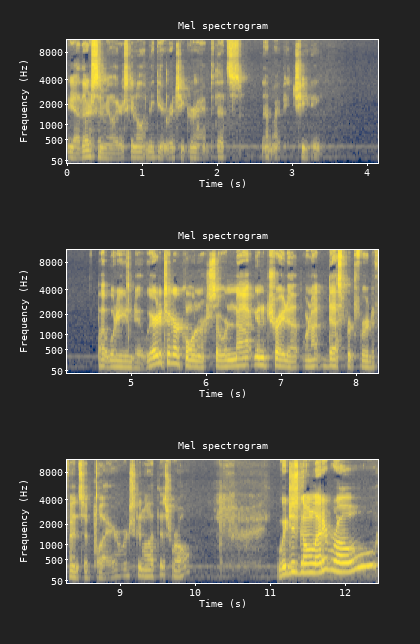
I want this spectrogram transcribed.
Yeah, their simulator's going to let me get Richie Grant, but that's that might be cheating. But what are you going to do? We already took our corner, so we're not going to trade up. We're not desperate for a defensive player. We're just going to let this roll. We're just going to let it roll.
